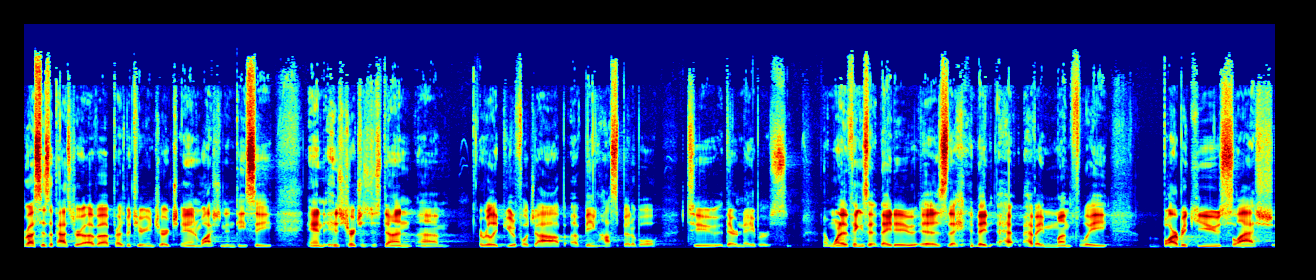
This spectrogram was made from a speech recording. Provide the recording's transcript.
Russ is a pastor of a Presbyterian church in Washington, D.C., and his church has just done um, a really beautiful job of being hospitable to their neighbors. And one of the things that they do is they, they have a monthly barbecue slash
